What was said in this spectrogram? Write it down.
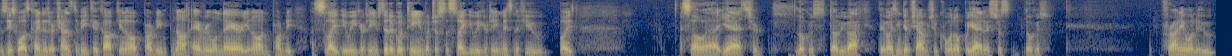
because this was kind of their chance to beat Kilcock. You know, probably not everyone there. You know, and probably a slightly weaker team, still a good team, but just a slightly weaker team, missing a few boys. So uh, yeah, sure. Look, at they'll be back They've, I think they've championship coming up, but yeah, it's just at for anyone who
